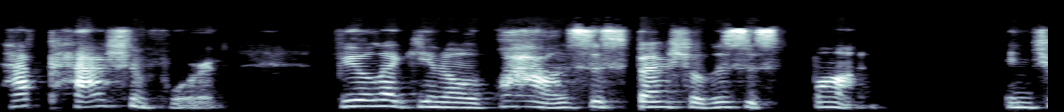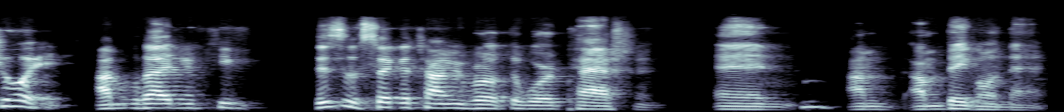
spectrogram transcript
have passion for it. Feel like you know, wow, this is special. This is fun. Enjoy it. I'm glad you keep. This is the second time you brought the word passion, and mm-hmm. I'm I'm big on that.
